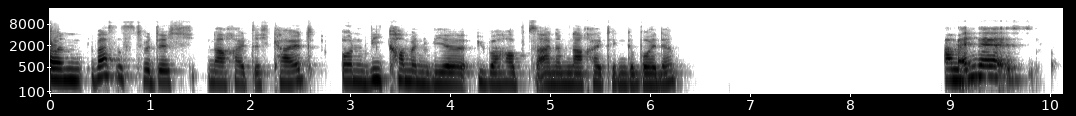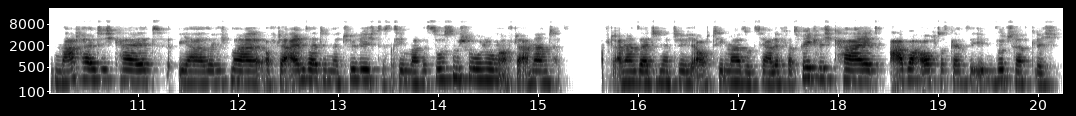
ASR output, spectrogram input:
Und was ist für dich Nachhaltigkeit und wie kommen wir überhaupt zu einem nachhaltigen Gebäude? Am Ende ist Nachhaltigkeit, ja, sage ich mal, auf der einen Seite natürlich das Thema Ressourcenschonung, auf der anderen auf der anderen Seite natürlich auch Thema soziale Verträglichkeit, aber auch das Ganze eben wirtschaftlich.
